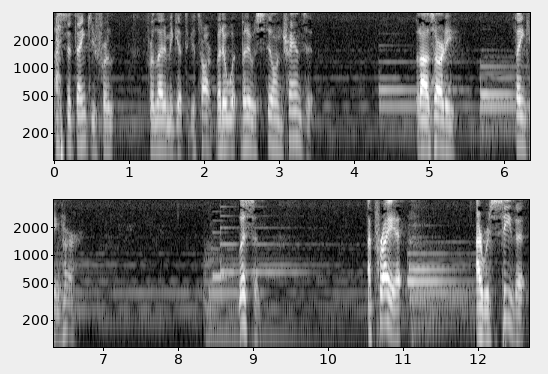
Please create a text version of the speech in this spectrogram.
I said, Thank you for, for letting me get the guitar. But it, but it was still in transit. But I was already thanking her. Listen, I pray it, I receive it,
